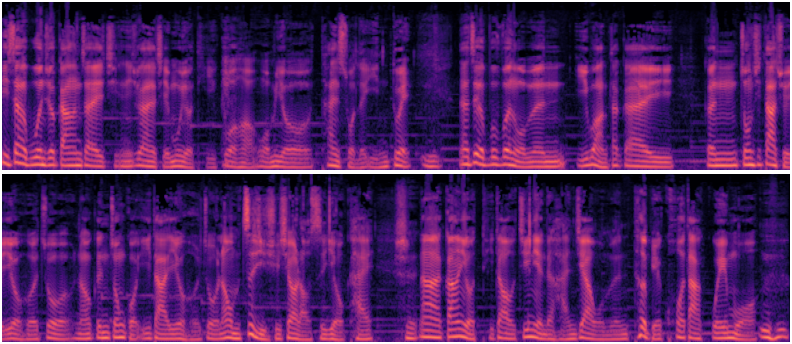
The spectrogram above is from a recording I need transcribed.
第三个部分就刚刚在前一段的节目有提过哈，我们有探索的营队。嗯，那这个部分我们以往大概。跟中兴大学也有合作，然后跟中国医大也有合作，然后我们自己学校老师也有开。是，那刚刚有提到今年的寒假，我们特别扩大规模，嗯哼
